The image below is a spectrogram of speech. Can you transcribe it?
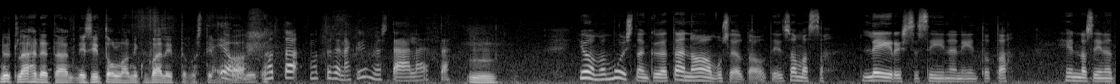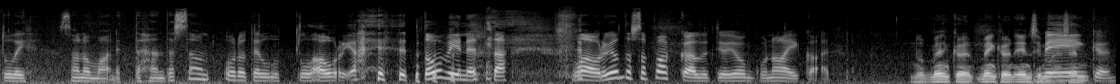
nyt lähdetään, niin sit ollaan niin kuin välittömästi Joo, mutta, mutta se näkyy myös täällä, että mm. Joo, mä muistan kyllä tämän aamuselta oltiin samassa leirissä siinä, niin tota, Henna siinä tuli sanomaan, että hän tässä on odotellut Lauria. Tovin, että Lauri on tuossa pakkaillut jo jonkun aikaa. Että No menköön, menköön ensimmäisen menköön.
